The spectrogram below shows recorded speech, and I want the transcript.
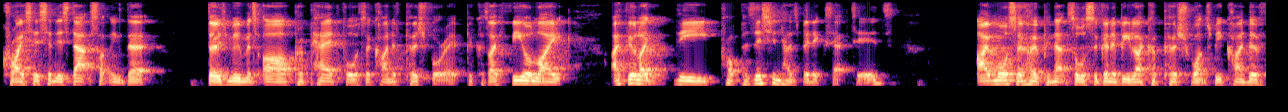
crisis? And is that something that those movements are prepared for to kind of push for it? Because I feel like I feel like the proposition has been accepted. I'm also hoping that's also going to be like a push once we kind of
